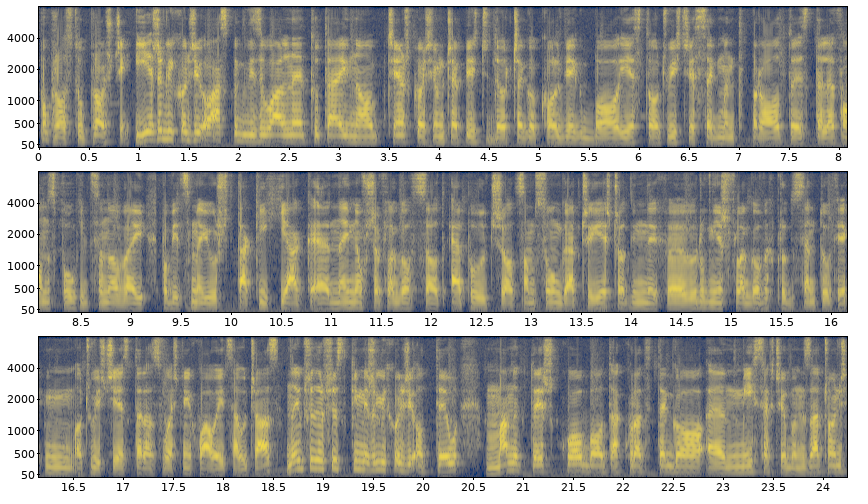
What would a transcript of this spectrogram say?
po prostu prościej. I jeżeli chodzi o aspekt wizualny, tutaj no ciężko się czepić do czegokolwiek, bo jest to oczywiście segment Pro, to jest telefon spółki cenowej, powiedzmy już takich jak e, najnowsze flagowce od Apple, czy od Samsunga, czy jeszcze od innych e, również flagowych producentów, jakim oczywiście jest teraz właśnie Huawei cały czas. No i przede wszystkim, jeżeli chodzi o tył, mamy tutaj szkło, bo od akurat tego e, miejsca chciałbym zacząć.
